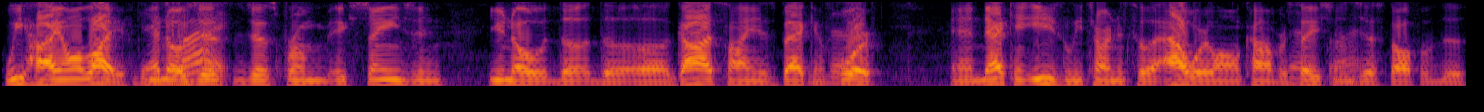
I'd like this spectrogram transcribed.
we high on life, That's you know, right. just just from exchanging, you know, the the uh, God science back and That's- forth, and that can easily turn into an hour long conversation right. just off of the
